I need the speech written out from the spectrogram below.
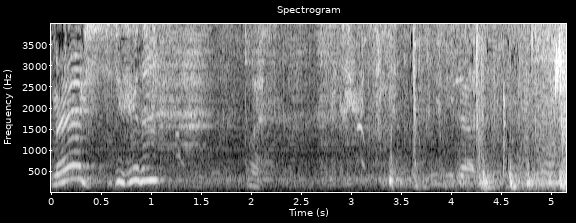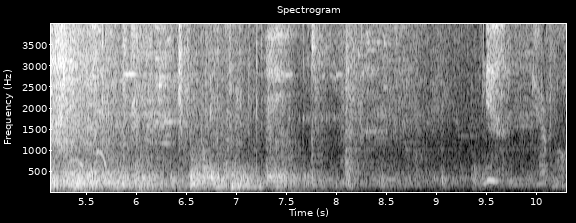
Meg! Did you hear that? What? I think I heard something. Easy, Dad. Careful.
